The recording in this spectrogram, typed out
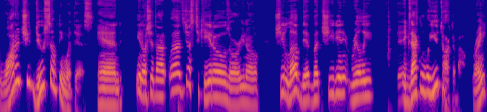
why don't you do something with this?" And you know, she thought, "Well, it's just taquitos," or you know, she loved it, but she didn't really exactly what you talked about, right?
